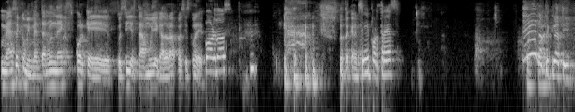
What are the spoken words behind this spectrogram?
me hace como inventarme un ex porque, pues sí, está muy llegadora, pues sí es como de, Por dos. no te. Sí, por tres. Eh, no te creo a ti.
